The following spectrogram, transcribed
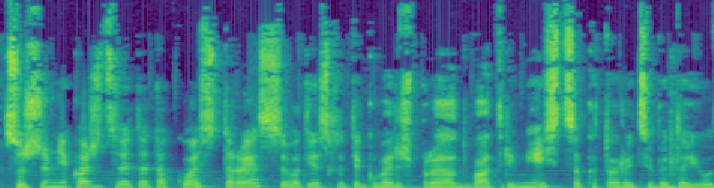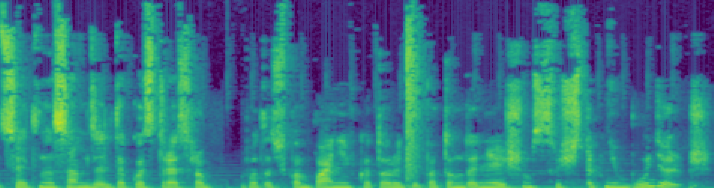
Слушай, мне кажется, это такой стресс, и вот если ты говоришь про 2-3 месяца, которые тебе даются, это на самом деле такой стресс работать в компании, в которой ты потом в дальнейшем существовать не будешь.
